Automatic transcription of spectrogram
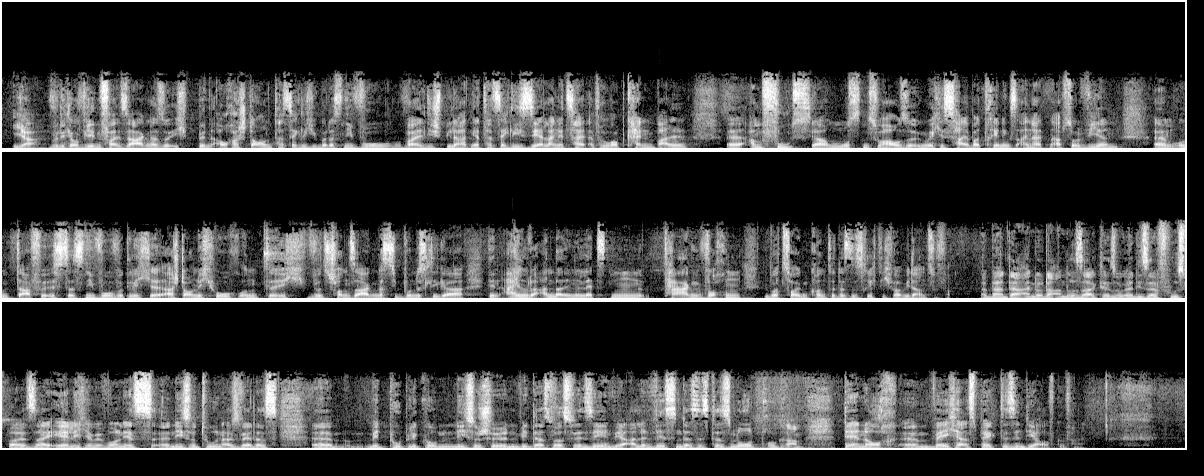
Ja, würde ich auf jeden Fall sagen. Also ich bin auch erstaunt tatsächlich über das Niveau, weil die Spieler hatten ja tatsächlich sehr lange Zeit einfach überhaupt keinen Ball äh, am Fuß, ja, mussten zu Hause irgendwelche Cyber-Trainingseinheiten absolvieren ähm, und dafür ist das Niveau wirklich äh, erstaunlich hoch und äh, ich würde schon sagen, dass die Bundesliga den ein oder anderen in den letzten Tagen, Wochen überzeugen konnte, dass es richtig war, wieder anzufangen. Bernd, der eine oder andere sagt ja sogar, dieser Fußball sei ehrlicher. Wir wollen jetzt äh, nicht so tun, als wäre das äh, mit Publikum nicht so schön wie das, was wir sehen. Wir alle wissen, das ist das Notprogramm. Dennoch, ähm, welche Aspekte sind dir aufgefallen?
